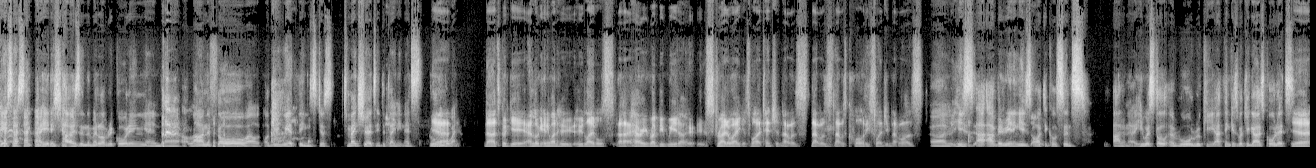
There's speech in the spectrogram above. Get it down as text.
yes, I stick my head in showers in the middle of recording, and uh, I'll lie on the floor. I'll, I'll do weird things just to make sure it's entertaining. That's rule Yeah. number one. No, it's good gear. And look, anyone who who labels uh, Harry rugby weirdo straight away gets my attention. That was that was that was quality sledging. That was. Uh, he's I, I've been reading his article since I don't know. He was still a Roar rookie, I think is what you guys call it. Yeah,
